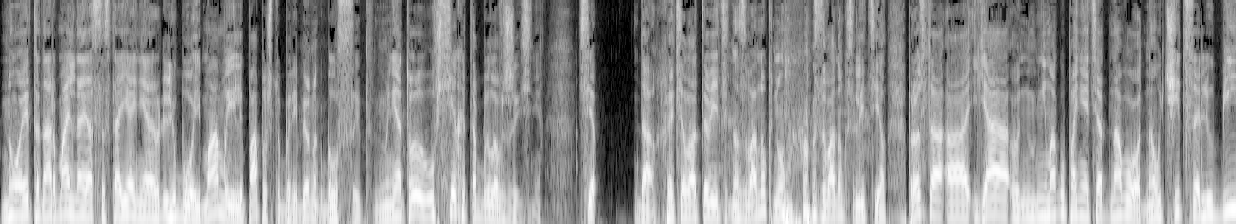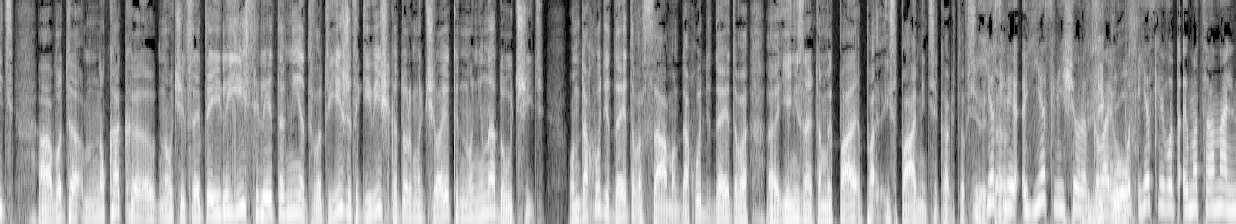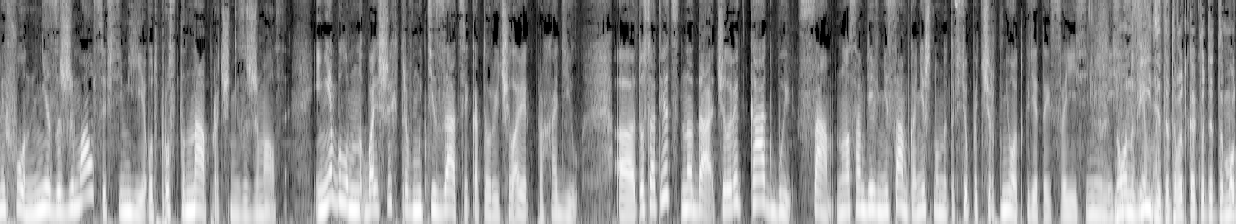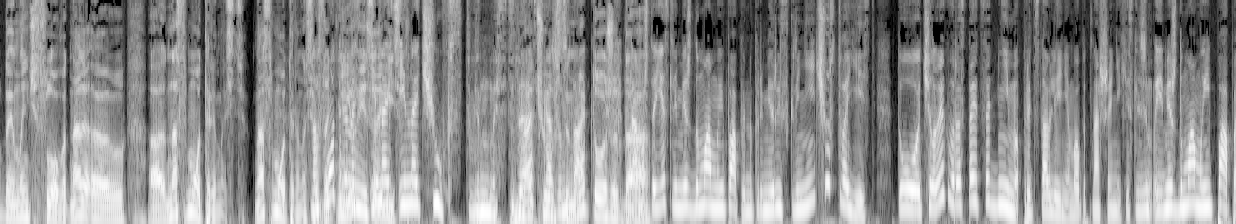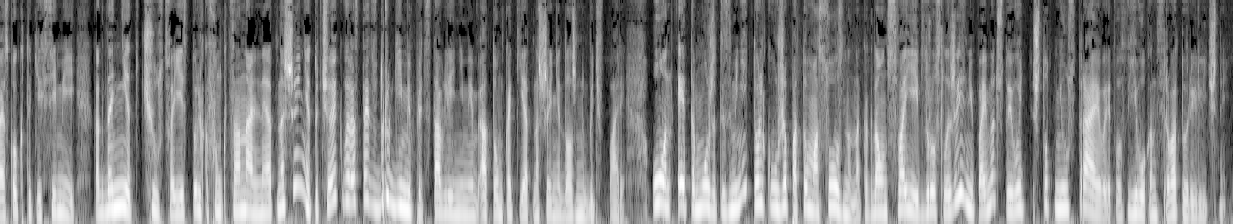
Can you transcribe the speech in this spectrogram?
Но это нормальное состояние любой мамы или папы, чтобы ребенок был сыт. У меня то у всех это было в жизни. Все, да, хотел ответить на звонок, но звонок слетел. Просто а, я не могу понять одного. Научиться любить, а, вот, э, ну как э, научиться? Это или есть, или это нет? Вот есть же такие вещи, которым человека, ну, не надо учить. Он доходит до этого сам, он доходит до этого, э, я не знаю, там и по, по, из памяти как-то все если, это. Если, еще раз веков. говорю, вот если вот эмоциональный фон не зажимался в семье, вот просто напрочь не зажимался, и не было больших травматизаций, которые человек проходил, проходил, а, то, соответственно, да, человек как бы сам, но на самом деле не сам, конечно, он это все подчерпнет где-то из своей семейной Но системы. он видит, это вот как вот это модное нынче слово, на, э, насмотренность, насмотренность, насмотренность вот от нее и, и, на, зависит. и на чувственность, На да, скажем чувственность, ну, так. тоже, да. Потому что если между мамой и папой, например, искренние чувства есть, то человек вырастает с одним представлением об отношениях. Если между мамой и папой, а сколько таких семей, когда нет чувства, есть только функциональные отношения, то человек вырастает с другими представлениями о том, какие отношения должны быть в паре. Он это может изменить только уже потом осознанно, когда он в своей взрослой жизни поймет, что его что-то не устраивает вот в его консерватории личной.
